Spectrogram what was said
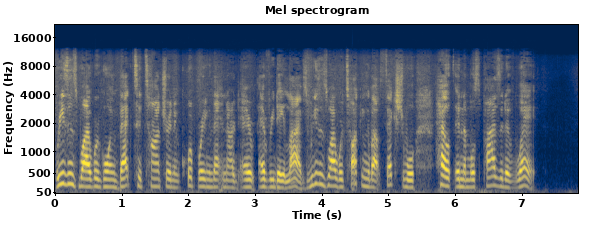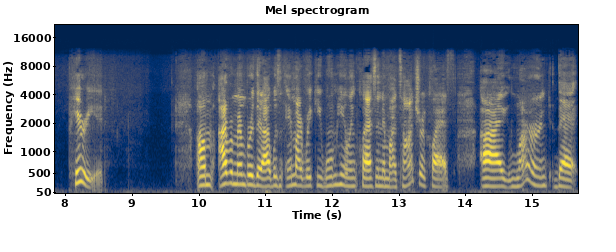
reasons why we're going back to tantra and incorporating that in our everyday lives reasons why we're talking about sexual health in the most positive way period um, I remember that I was in my Reiki womb healing class and in my Tantra class, I learned that,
